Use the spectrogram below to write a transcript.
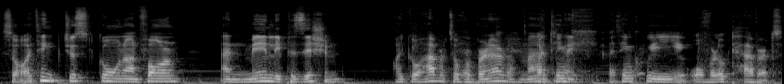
So I think just going on form and mainly position, I'd go Havertz over Yeah. Bernardo. Mad I to think I think we overlooked Havertz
